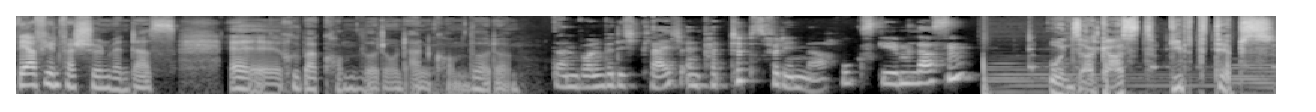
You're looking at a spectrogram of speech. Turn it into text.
wäre auf jeden Fall schön, wenn das äh, rüberkommen würde und ankommen würde. Dann wollen wir dich gleich ein paar Tipps für den Nachwuchs geben lassen. Unser Gast gibt Tipps.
